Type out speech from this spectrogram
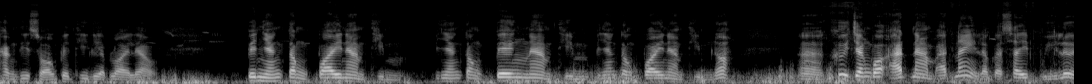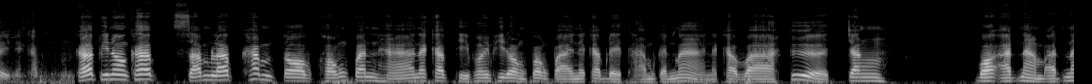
ครั้งที่สองเป็นที่เรียบร้อยแล้ว เป็นยังต้องปล่อยน้ำทิมเป็นยังต้องเป้งน้ำทิมเป็นยังต้องปล่อยน้ำทิมเนาะ อ่าคือจังบ่อัดน้ำอัดในแล้วก็ใส่ปุ๋ยเลยนะครับ ครับพี่น้องครับสำหรับคำตอบของปัญหานะครับที่พ่อแม่พี่น้องป้องปายนะครับได้ถามกันมานะครับว่าคือจังบ่อัดน้ำอัดใน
